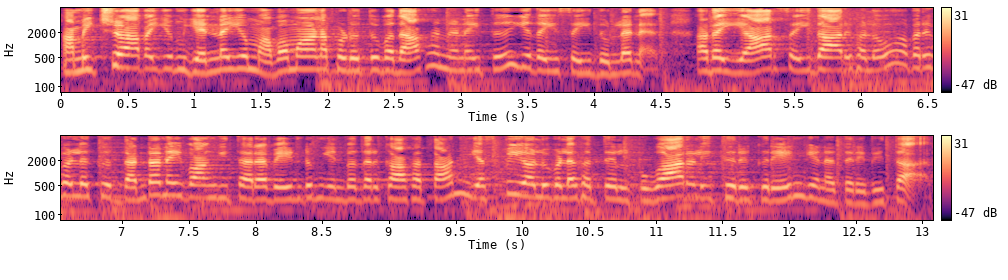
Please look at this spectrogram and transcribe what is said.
அமித்ஷாவையும் என்னையும் அவமானப்படுத்துவதாக நினைத்து இதை செய்துள்ளனர். அதை யார் செய்தார்களோ அவர்களுக்கு தண்டனை வாங்கி தர வேண்டும் என்பதற்காகத்தான் எஸ்பி அலுவலகத்தில் புகார் அளித்திருக்கிறேன் என தெரிவித்தார்.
